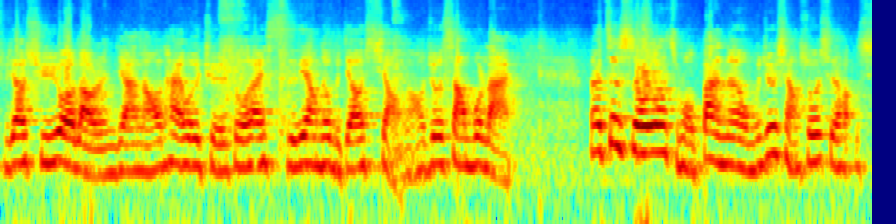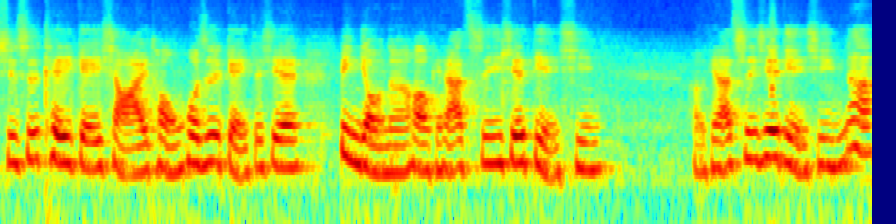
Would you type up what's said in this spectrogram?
比较虚弱的老人家，然后他也会觉得说，他食量都比较小，然后就上不来。那这时候要怎么办呢？我们就想说，小其实可以给小孩童，或者是给这些病友呢，哈，给他吃一些点心，好，给他吃一些点心。那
